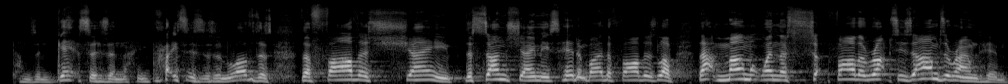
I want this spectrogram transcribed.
He comes and gets us and embraces us and loves us. The Father's shame, the Son's shame is hidden by the Father's love. That moment when the Father wraps his arms around him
